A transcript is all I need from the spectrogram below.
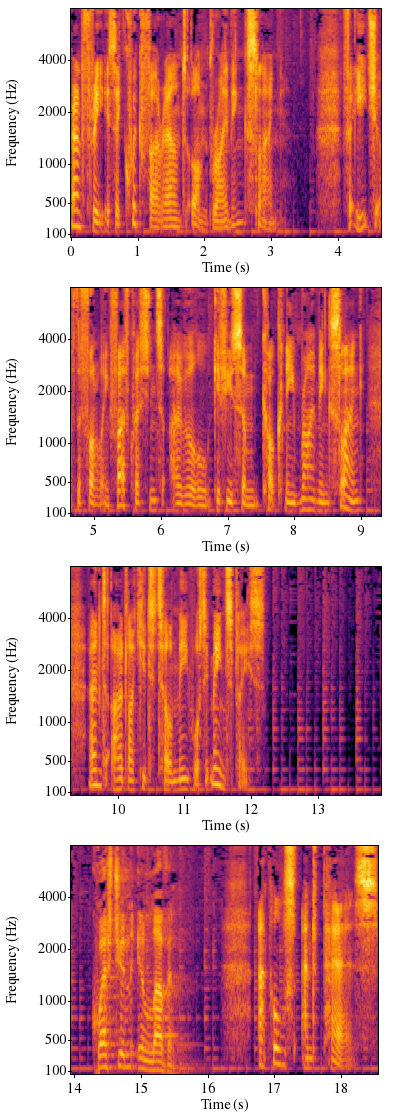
Round 3 is a quickfire round on rhyming slang. For each of the following five questions, I will give you some Cockney rhyming slang, and I would like you to tell me what it means, please. Question 11. Apples and pears.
